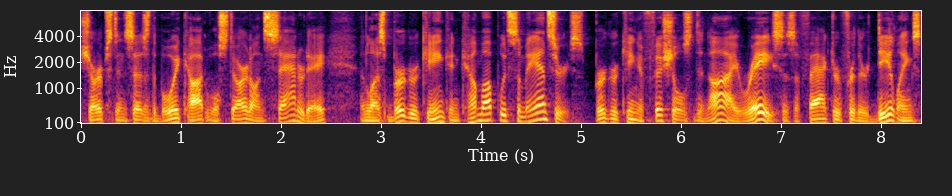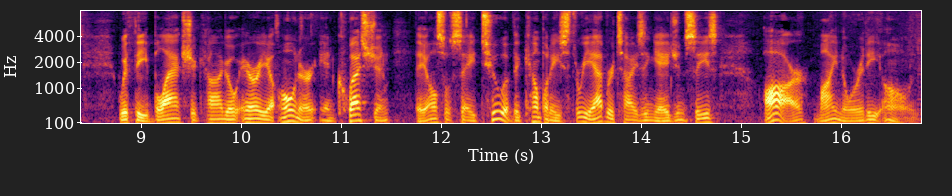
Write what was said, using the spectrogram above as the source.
Sharpton says the boycott will start on Saturday unless Burger King can come up with some answers. Burger King officials deny race as a factor for their dealings with the black Chicago area owner in question. They also say two of the company's three advertising agencies are minority owned.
